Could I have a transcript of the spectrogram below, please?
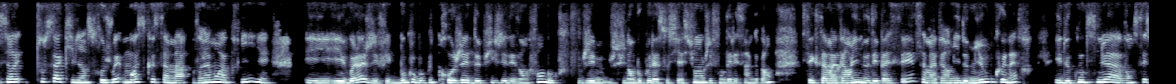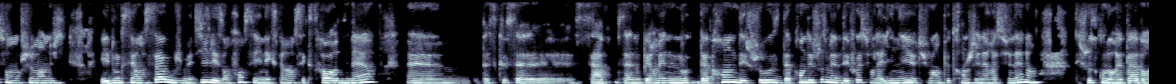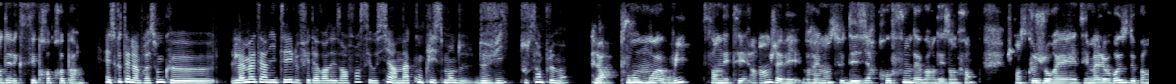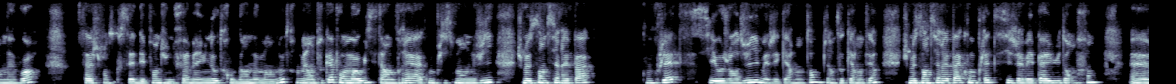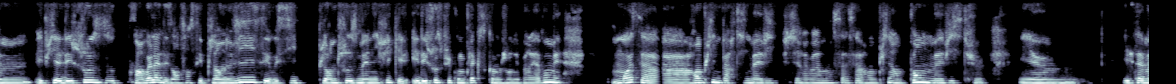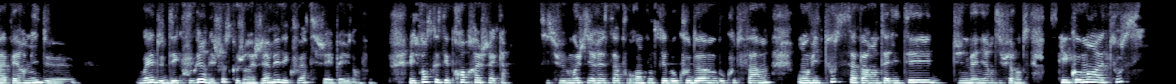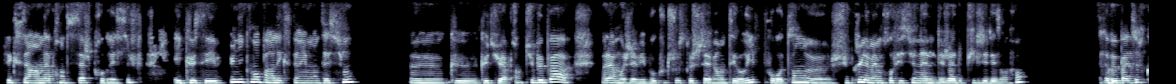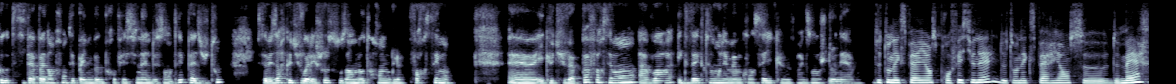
ça, qui vient se rejouer. Moi, ce que ça m'a vraiment appris, et, voilà, j'ai fait beaucoup, beaucoup de projets depuis que j'ai des enfants. Je suis dans beaucoup d'associations. J'ai fondé les cinq de parents. C'est que ça m'a permis de me dépasser. Ça m'a permis de mieux me connaître et de continuer à avancer sur mon chemin de vie. Et donc, c'est en ça où je me dis, les enfants, c'est une expérience extraordinaire. Euh, parce que ça, ça, ça nous permet d'apprendre des choses, d'apprendre des choses même des fois sur la lignée, tu vois, un peu transgénérationnelle, hein, des choses qu'on n'aurait pas abordées avec ses propres parents. Est-ce que tu as l'impression que la maternité, le fait d'avoir des enfants, c'est aussi un accomplissement de, de vie, tout simplement? Alors pour moi, oui, c'en était un. J'avais vraiment ce désir profond d'avoir des enfants. Je pense que j'aurais été malheureuse de pas en avoir. Ça, je pense que ça dépend d'une femme à une autre ou d'un homme à un autre. Mais en tout cas, pour moi, oui, c'était un vrai accomplissement de vie. Je me sentirais pas complète si aujourd'hui, moi j'ai 40 ans, bientôt 41, je me sentirais pas complète si j'avais pas eu d'enfants. Euh, et puis il y a des choses, enfin voilà, des enfants c'est plein de vie, c'est aussi plein de choses magnifiques et, des choses plus complexes comme j'en ai parlé avant, mais moi ça a rempli une partie de ma vie. Je dirais vraiment ça, ça a rempli un pan de ma vie si tu veux. Et, euh, et ça m'a permis de ouais de découvrir des choses que j'aurais jamais découvertes si j'avais pas eu d'enfants. Mais je pense que c'est propre à chacun si tu veux. Moi, je dirais ça pour rencontrer beaucoup d'hommes, beaucoup de femmes. On vit tous sa parentalité d'une manière différente. Ce qui est commun à tous, c'est que c'est un apprentissage progressif et que c'est uniquement par l'expérimentation euh, que que tu apprends. Tu peux pas. Voilà, moi j'avais beaucoup de choses que je savais en théorie. Pour autant, euh, je suis plus la même professionnelle déjà depuis que j'ai des enfants. Ça veut pas dire que si t'as pas d'enfant, t'es pas une bonne professionnelle de santé, pas du tout. Ça veut dire que tu vois les choses sous un autre angle, forcément. Euh, et que tu vas pas forcément avoir exactement les mêmes conseils que par exemple je donnais avant. De ton expérience professionnelle, de ton expérience euh, de mère,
